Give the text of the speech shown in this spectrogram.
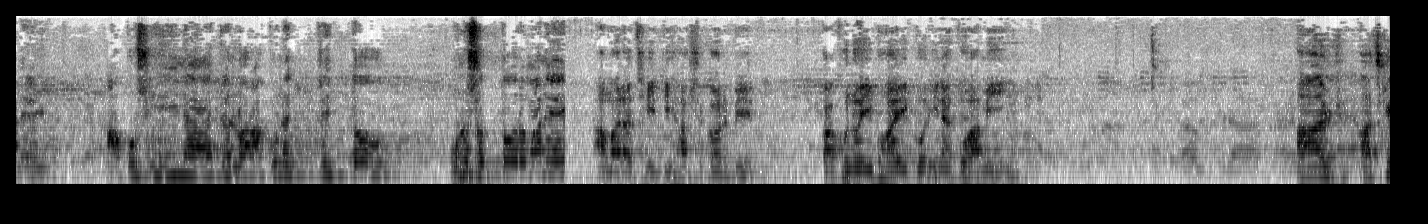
মানে আপোষহীন এক লড়াকু নেতৃত্ব উনসত্তর মানে আমার আছে ইতিহাস গর্বের কখনোই ভয় করি না কো আমি। আর আজকে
